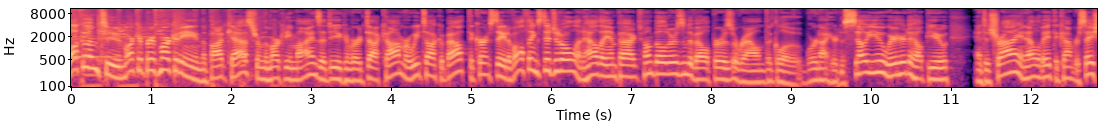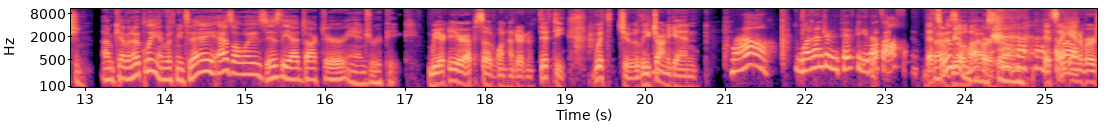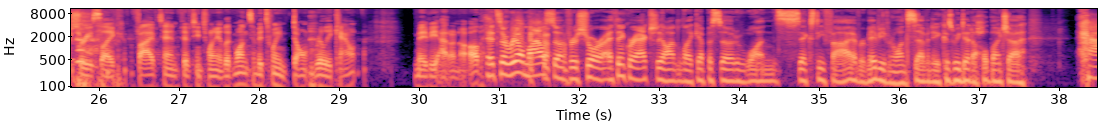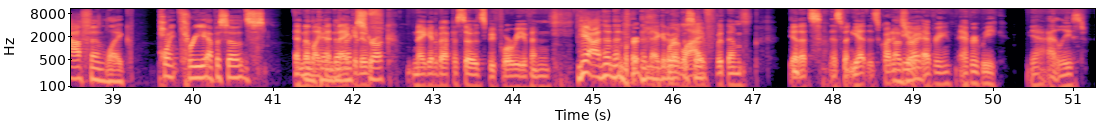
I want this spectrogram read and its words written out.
Welcome to Market Proof Marketing, the podcast from the marketing minds at doyouconvert.com, where we talk about the current state of all things digital and how they impact home builders and developers around the globe. We're not here to sell you, we're here to help you and to try and elevate the conversation. I'm Kevin Oakley, and with me today, as always, is the ad doctor, Andrew Peek. We are here, episode 150, with Julie Jarnagin. Wow, 150. That's awesome. That's That a is a real number. milestone. it's like Wow. anniversaries, like 5, 10, 15, 20. The ones in between don't really count. Maybe, I don't know. All the, It's a real milestone for sure. I think we're actually on like episode 165 or maybe even 170 because we did a whole bunch of half and like 0.3 episodes. and then the like the negative, struck. negative episodes before we even Yeah, and then the, we're, the negative we're episode. live with them. Yeah, that's that's been yeah, it's quite a That's few right. every every week. Yeah, at least.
